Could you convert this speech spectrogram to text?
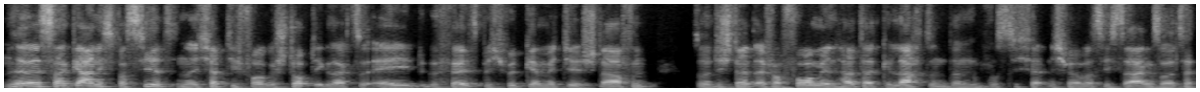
Ne, ist halt gar nichts passiert. Ne, ich habe die Frau gestoppt, ihr gesagt so, ey, du gefällst mir, ich würde gerne mit dir schlafen. So, und die stand einfach vor mir und hat halt gelacht und dann wusste ich halt nicht mehr, was ich sagen sollte.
